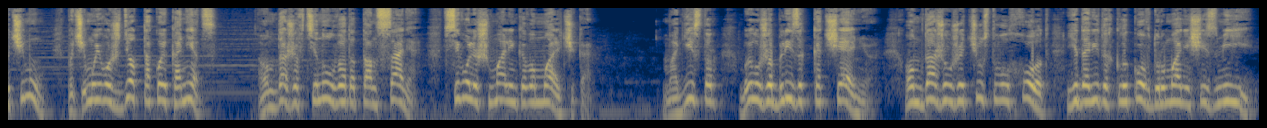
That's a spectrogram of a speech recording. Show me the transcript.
Почему? Почему его ждет такой конец? Он даже втянул в это Тансаня, всего лишь маленького мальчика. Магистр был уже близок к отчаянию. Он даже уже чувствовал холод ядовитых клыков дурманящей змеи,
